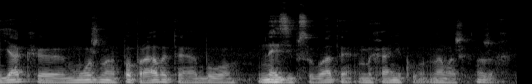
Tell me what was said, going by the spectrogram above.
як е, можна поправити або не зіпсувати механіку на ваших ножах.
